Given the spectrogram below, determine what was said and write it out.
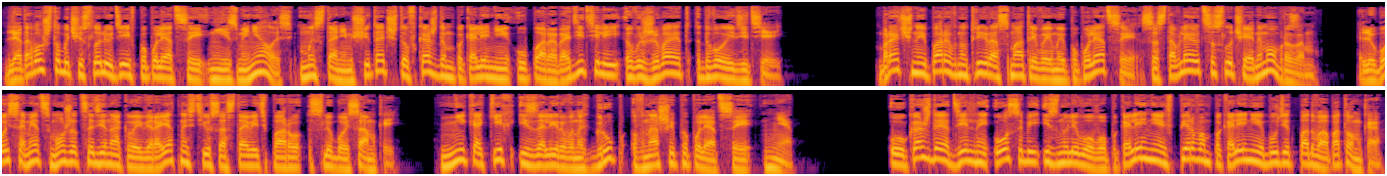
Для того, чтобы число людей в популяции не изменялось, мы станем считать, что в каждом поколении у пары родителей выживает двое детей. Брачные пары внутри рассматриваемой популяции составляются случайным образом, любой самец может с одинаковой вероятностью составить пару с любой самкой. Никаких изолированных групп в нашей популяции нет. У каждой отдельной особи из нулевого поколения в первом поколении будет по два потомка,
